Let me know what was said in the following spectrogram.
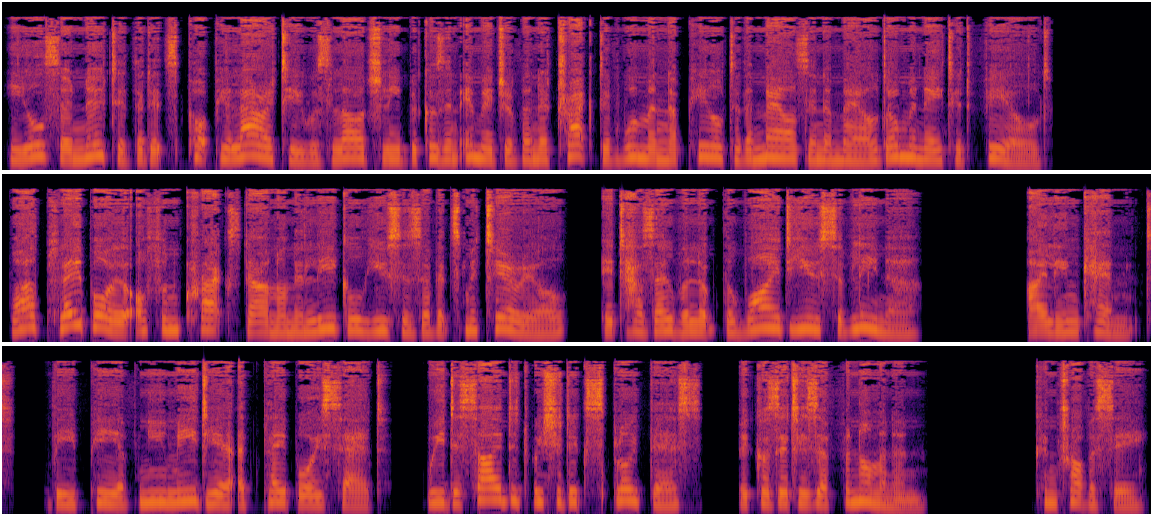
he also noted that its popularity was largely because an image of an attractive woman appealed to the males in a male-dominated field. While Playboy often cracks down on illegal uses of its material, it has overlooked the wide use of Lena. Eileen Kent, VP of New Media at Playboy said, We decided we should exploit this, because it is a phenomenon. Controversy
